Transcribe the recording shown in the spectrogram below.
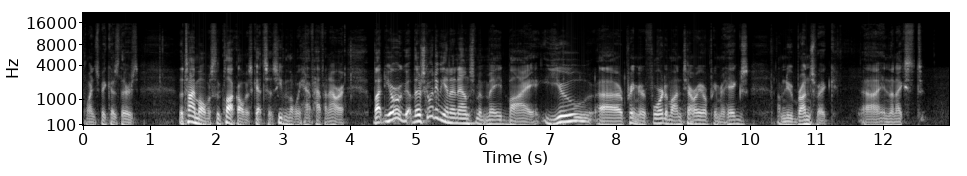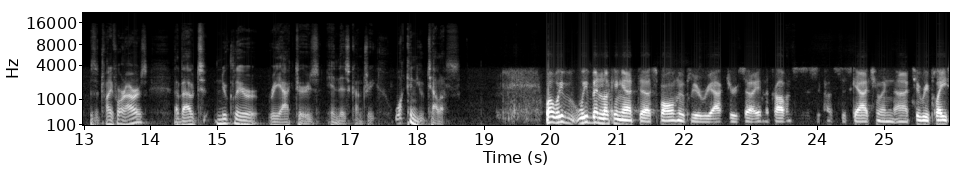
points because there's the time always, the clock always gets us, even though we have half an hour. But there's going to be an announcement made by you, uh, Premier Ford of Ontario, Premier Higgs of New Brunswick, uh, in the next, is it 24 hours, about nuclear reactors in this country. What can you tell us? Well, we've we've been looking at uh, small nuclear reactors uh, in the province of Saskatchewan uh, to replace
